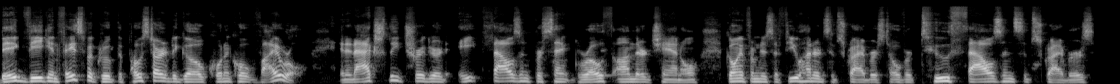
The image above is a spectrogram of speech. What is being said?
big vegan Facebook group, the post started to go quote unquote viral and it actually triggered 8,000% growth on their channel, going from just a few hundred subscribers to over 2,000 subscribers.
